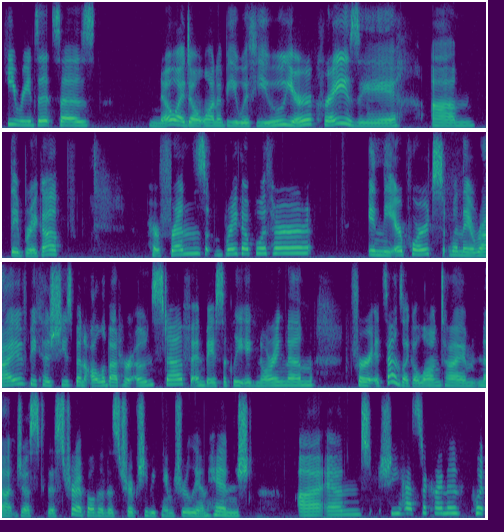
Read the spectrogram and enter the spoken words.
He reads it, says, no, I don't want to be with you. You're crazy. Um, they break up. Her friends break up with her in the airport when they arrive because she's been all about her own stuff and basically ignoring them for it sounds like a long time, not just this trip, although this trip she became truly unhinged. Uh, and she has to kind of put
